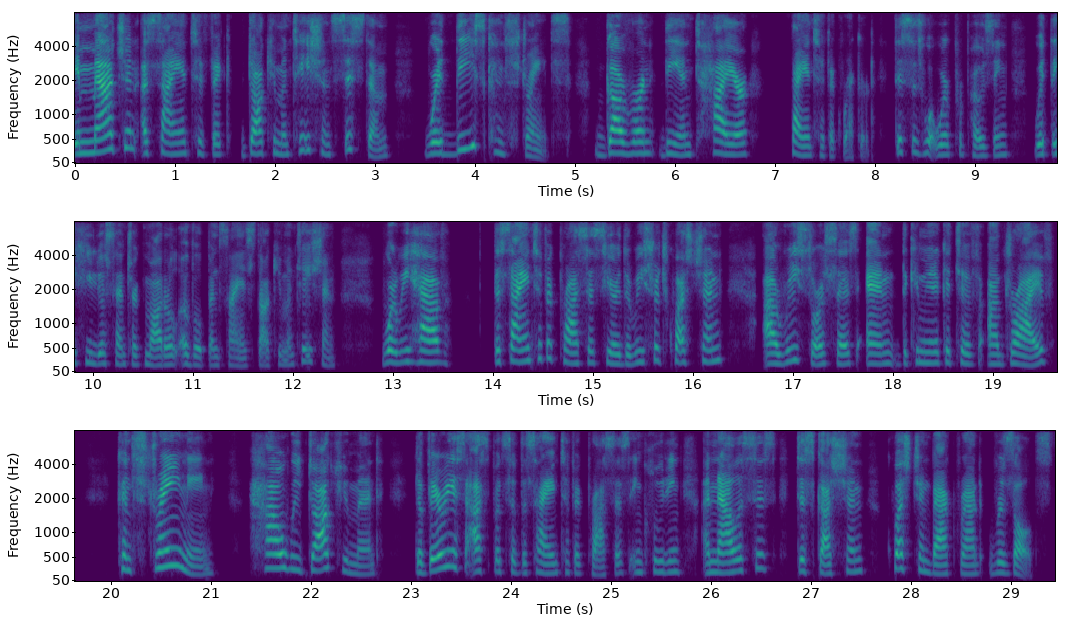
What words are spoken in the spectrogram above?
imagine a scientific documentation system where these constraints govern the entire scientific record. This is what we're proposing with the heliocentric model of open science documentation, where we have the scientific process here, the research question, uh, resources, and the communicative uh, drive, constraining how we document the various aspects of the scientific process, including analysis, discussion, question background, results.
